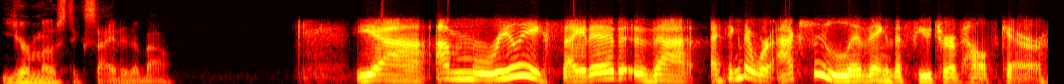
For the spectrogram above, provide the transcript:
you're most excited about? Yeah, I'm really excited that I think that we're actually living the future of healthcare.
